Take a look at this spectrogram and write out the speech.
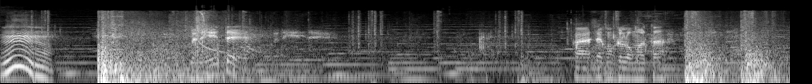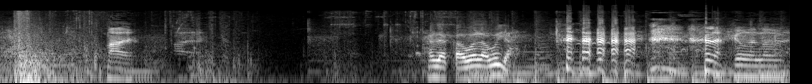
Mmm, Veniste. A ver, sé con que lo mata. Madre. se le acabó la bulla. La la-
